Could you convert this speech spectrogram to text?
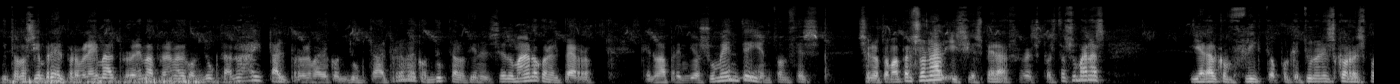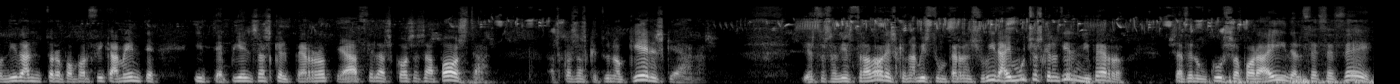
Y todo siempre el problema, el problema, el problema de conducta. No hay tal problema de conducta. El problema de conducta lo tiene el ser humano con el perro, que no aprendió su mente y entonces se lo toma personal y si esperas respuestas humanas llega al conflicto, porque tú no eres correspondido antropomórficamente y te piensas que el perro te hace las cosas a posta las cosas que tú no quieres que hagas. Y estos adiestradores que no han visto un perro en su vida, hay muchos que no tienen ni perro. Se hacen un curso por ahí del CCC,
